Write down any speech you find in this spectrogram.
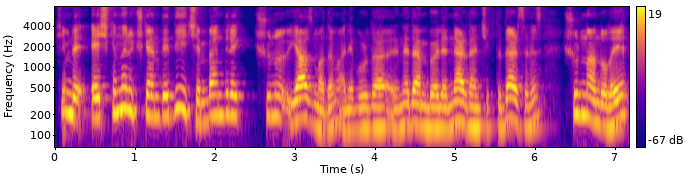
Şimdi eşkenar üçgen dediği için ben direkt şunu yazmadım. Hani burada neden böyle nereden çıktı derseniz şundan dolayı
